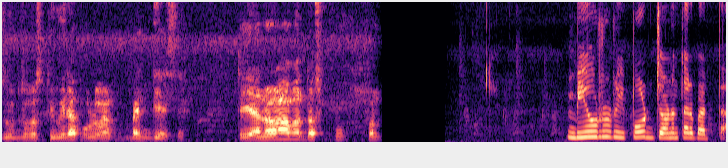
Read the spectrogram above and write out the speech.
জোর জবস্তি করে পুল বাদ দিয়েছে। তো এনে আবার দশ ফোন ব্যুরো রিপোর্ট জনতার বার্তা।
